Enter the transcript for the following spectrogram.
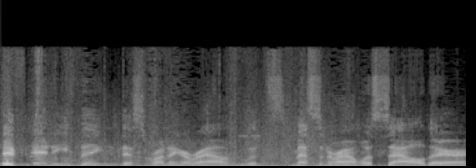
If anything, this running around with messing around with Sal there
